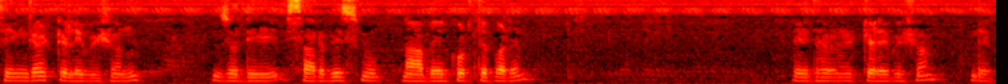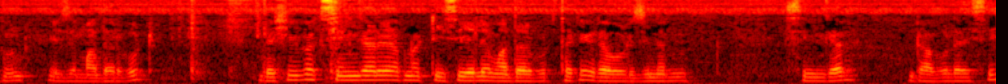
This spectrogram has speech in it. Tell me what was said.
সিঙ্গার টেলিভিশন যদি সার্ভিস মুড না বের করতে পারেন, এই ধরনের টেলিভিশন, দেখুন এই যে মাদারবোর্ড বেশিরভাগ সিঙ্গারে আপনার টিসিএল মাদারবোর্ড থাকে, এটা অরিজিনাল সিঙ্গার ডাবল আইসি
